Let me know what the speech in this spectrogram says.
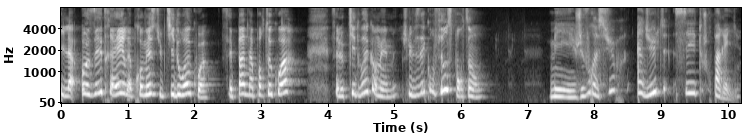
Il a osé trahir la promesse du petit doigt, quoi. C'est pas n'importe quoi. C'est le petit doigt quand même. Je lui faisais confiance pourtant. Mais je vous rassure, adulte, c'est toujours pareil.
